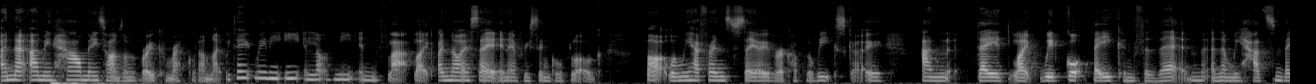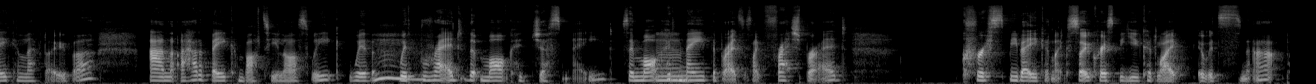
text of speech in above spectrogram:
I know, I mean, how many times on a broken record I'm like, we don't really eat a lot of meat in the flat. Like, I know I say it in every single vlog, but when we had friends stay over a couple of weeks ago and they'd like, we'd got bacon for them and then we had some bacon left over. And I had a bacon butty last week with with bread that Mark had just made. So Mark had mm. made the bread. So it's like fresh bread, crispy bacon, like so crispy you could like it would snap.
